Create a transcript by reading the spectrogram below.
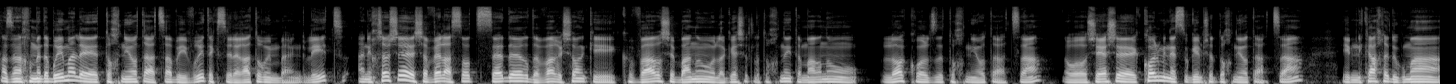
אז אנחנו מדברים על תוכניות האצה בעברית, אקסלרטורים באנגלית. אני חושב ששווה לעשות סדר, דבר ראשון, כי כבר שבאנו לגשת לתוכנית, אמרנו, לא הכל זה תוכניות האצה, או שיש כל מיני סוגים של תוכניות האצה. אם ניקח לדוגמה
